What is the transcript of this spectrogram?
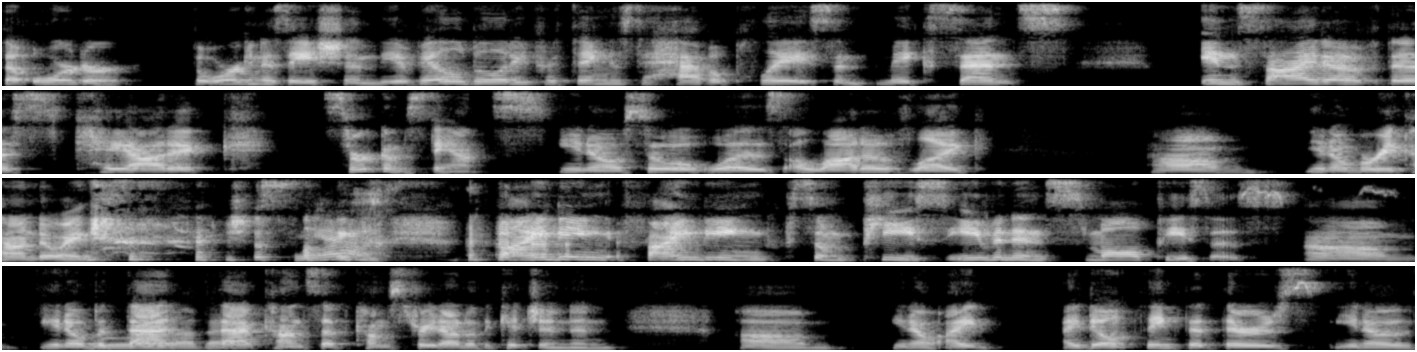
the order, the organization, the availability for things to have a place and make sense inside of this chaotic circumstance. You know, so it was a lot of like um you know marie kondoing just like finding finding some peace even in small pieces um you know but Ooh, that that concept comes straight out of the kitchen and um you know i i don't think that there's you know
